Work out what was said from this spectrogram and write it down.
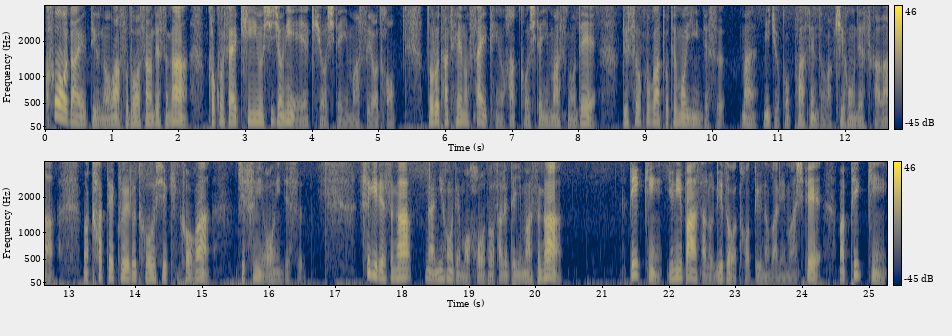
恒大というのは不動産ですが、国際金融市場に影響していますよと。ドル建ての債券を発行していますので、利息がとてもいいんです。まあ25%が基本ですから、まあ、買ってくれる投資機構が実に多いんです。次ですが、日本でも報道されていますが、ピッキンユニバーサルリゾートというのがありまして、まあ、ピッキン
